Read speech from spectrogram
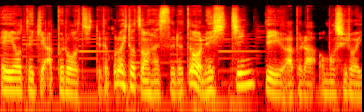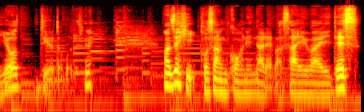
栄養的アプローチってところを一つお話しすると、レシチンっていう油面白いよっていうところですね。まあ、ぜひご参考になれば幸いです。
